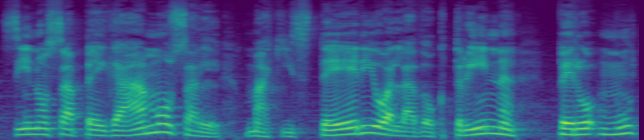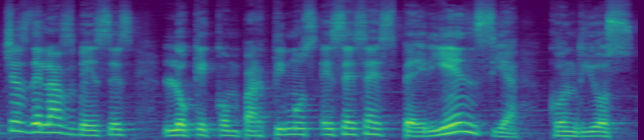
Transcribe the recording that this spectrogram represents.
Si nos apegamos al magisterio, a la doctrina, pero muchas de las veces lo que compartimos es esa experiencia con Dios.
